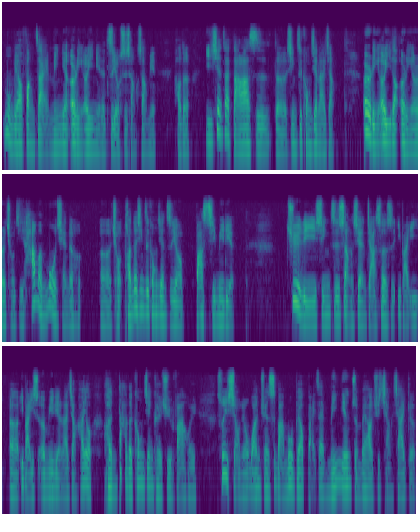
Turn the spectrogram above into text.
目标放在明年二零二一年的自由市场上面。好的，以现在达拉斯的薪资空间来讲，二零二一到二零二二球季，他们目前的呃球团队薪资空间只有八十七 million。距离薪资上限假设是一百一呃一百一十二 million 来讲，还有很大的空间可以去发挥，所以小牛完全是把目标摆在明年，准备好去抢下一个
